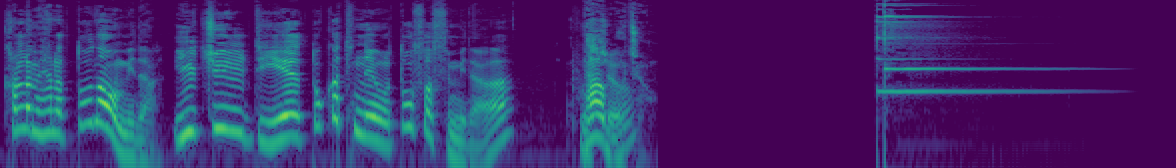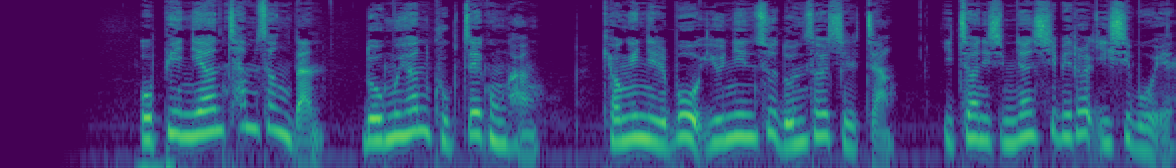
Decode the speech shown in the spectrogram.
칼럼이 하나 또 나옵니다. 일주일 뒤에 똑같은 내용을 또 썼습니다. 다 보시죠. 보죠. 오피니언 참성단, 노무현 국제공항, 경인일보 윤인수 논설실장, 2020년 11월 25일.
